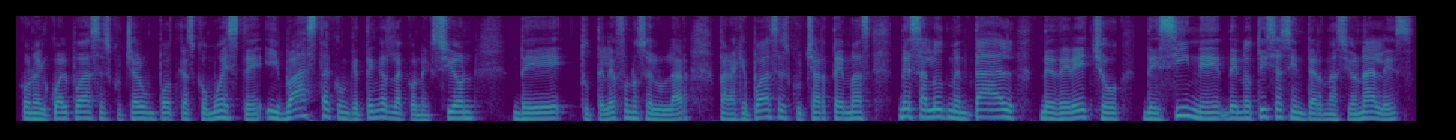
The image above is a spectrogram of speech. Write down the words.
con el cual puedas escuchar un podcast como este y basta con que tengas la conexión de tu teléfono celular para que puedas escuchar temas de salud mental, de derecho, de cine, de noticias internacionales,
